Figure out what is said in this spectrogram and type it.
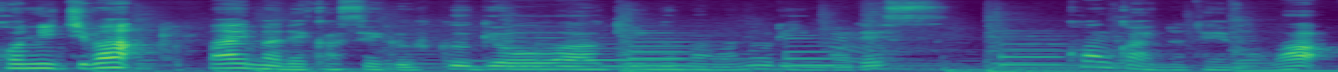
こんにちは。倍まで稼ぐ副業ワーキングママのりんごです。今回のテーマは、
